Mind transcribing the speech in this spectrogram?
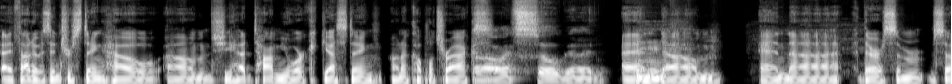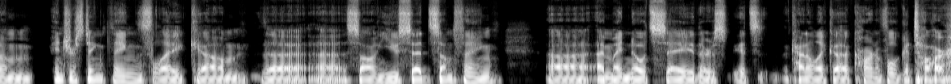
I thought it was interesting how um, she had Thom Yorke guesting on a couple tracks. Oh, it's so good. And mm-hmm. um, and uh, there are some some interesting things like um, the uh, song "You Said Something." Uh, and my notes say there's it's kind of like a carnival guitar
